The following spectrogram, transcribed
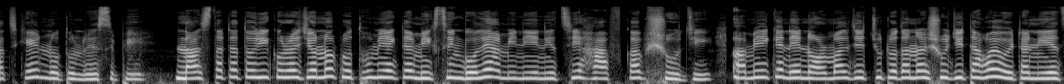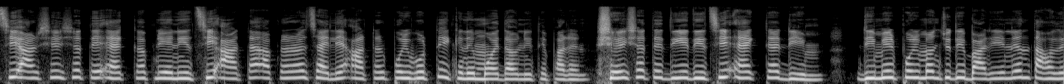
আজকের নতুন রেসিপি। নাস্তাটা তৈরি করার জন্য প্রথমে একটা মিক্সিং বলে আমি নিয়ে নিচ্ছি হাফ কাপ সুজি। আমি এখানে নর্মাল যে চুটো দানার সুজিটা হয় ওইটা নিয়েছি আর সেই সাথে এক কাপ নিয়ে নিচ্ছি আটা। আপনারা চাইলে আটার পরিবর্তে এখানে ময়দাও নিতে পারেন। সেই সাথে দিয়ে দিচ্ছি একটা ডিম। ডিমের পরিমাণ যদি বাড়িয়ে নেন, তাহলে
